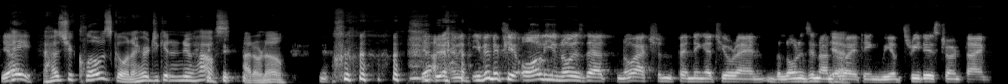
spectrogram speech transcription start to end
Yeah. Hey, how's your clothes going? I heard you get a new house. I don't know. yeah, yeah. I mean, even if you all you know is that no action pending at your end, the loan is in underwriting. Yeah. We have three days turn time.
